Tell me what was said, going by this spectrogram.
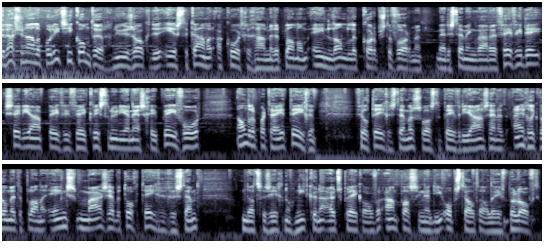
De nationale politie komt er. Nu is ook de Eerste Kamer akkoord gegaan met het plan om één landelijk korps te vormen. Bij de stemming waren VVD, CDA, PVV, ChristenUnie en SGP voor. Andere partijen tegen. Veel tegenstemmers, zoals de PvdA, zijn het eigenlijk wel met de plannen eens... maar ze hebben toch tegengestemd omdat ze zich nog niet kunnen uitspreken over aanpassingen die Opstelten al heeft beloofd.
